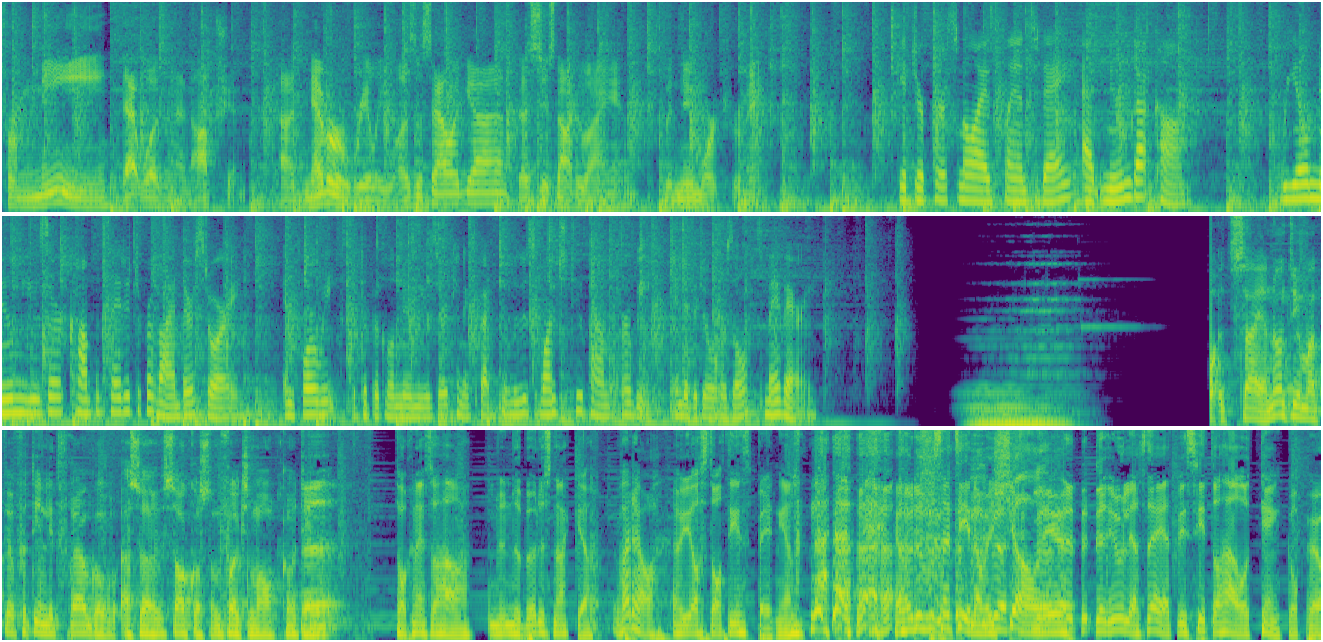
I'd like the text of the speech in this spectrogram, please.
For me, that wasn't an option. I never really was a salad guy. That's just not who I am. But Noom worked for me. Get your personalized plan today at Noom.com. Real Noom user compensated to provide their story. In four weeks, the typical Noom user can expect to lose one to two pounds per week. Individual results may vary. Säga någonting om att vi har fått in lite frågor, alltså saker som folk som har kommit in. Äh, Saken är så här, nu, nu börjar du snacka. Vadå? Jag startar inspelningen. ja, du får säga till när vi kör ju. Det, det roligaste är att vi sitter här och tänker på,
